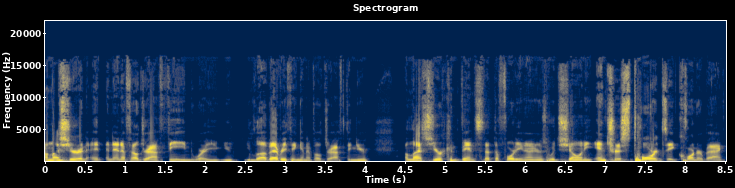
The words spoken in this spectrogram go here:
unless you're an, an NFL draft fiend where you, you, you love everything NFL draft, then you're unless you're convinced that the 49ers would show any interest towards a cornerback,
